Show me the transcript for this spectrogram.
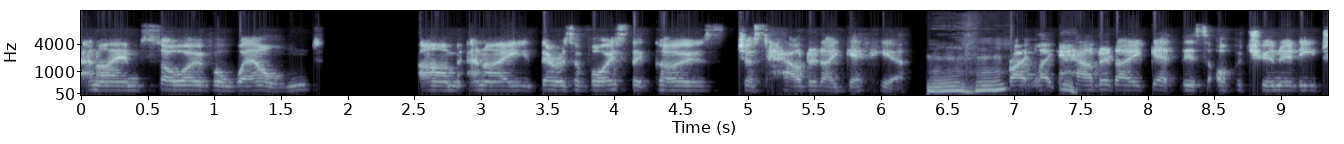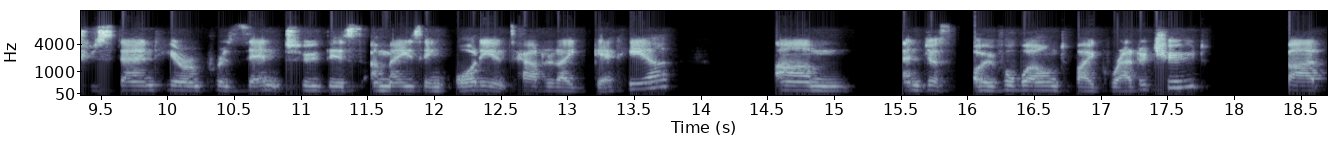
and I am so overwhelmed um, and I there is a voice that goes, just how did I get here? Mm-hmm. Right? Like, how did I get this opportunity to stand here and present to this amazing audience? How did I get here? Um, and just overwhelmed by gratitude. But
